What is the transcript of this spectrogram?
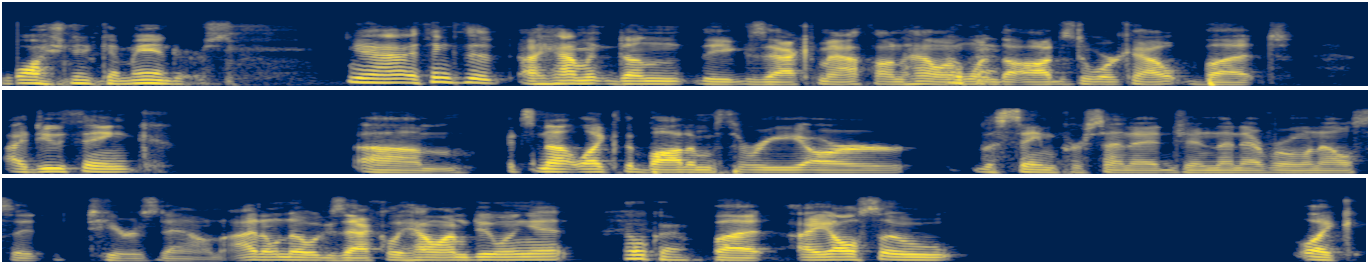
Washington Commanders. Yeah, I think that I haven't done the exact math on how I want the odds to work out, but I do think um, it's not like the bottom three are the same percentage and then everyone else it tears down. I don't know exactly how I'm doing it. Okay. But I also like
